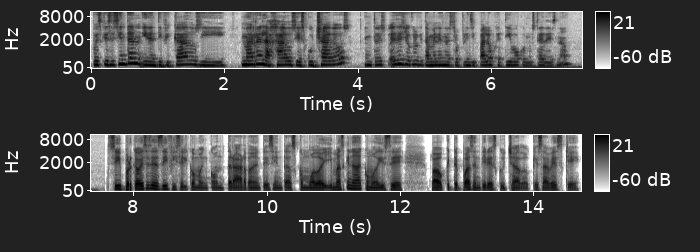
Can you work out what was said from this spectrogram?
pues que se sientan identificados y más relajados y escuchados entonces, ese yo creo que también es nuestro principal objetivo con ustedes, ¿no? Sí, porque a veces es difícil como encontrar donde te sientas cómodo y más que nada como dice Pau, que te puedas sentir escuchado, que sabes que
